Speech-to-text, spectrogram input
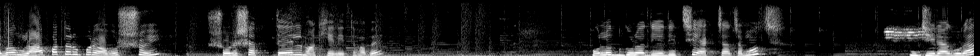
এবং লাউ পাতার উপরে অবশ্যই সরিষার তেল মাখিয়ে নিতে হবে। হলুদ গুঁড়ো দিয়ে দিচ্ছি এক চা চামচ জিরা গুঁড়া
